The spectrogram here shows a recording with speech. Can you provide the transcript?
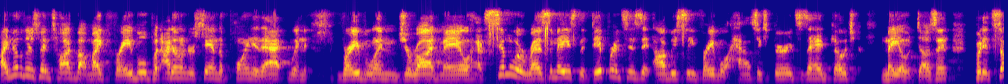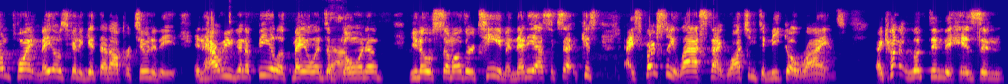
I know there's been talk about Mike Vrabel, but I don't understand the point of that when Vrabel and Jerod Mayo have similar resumes. The difference is that obviously Vrabel has experience as a head coach, Mayo doesn't. But at some point, Mayo's going to get that opportunity. And how are you going to feel if Mayo ends yeah. up going to you know some other team and then he has success? Because especially last night watching DeMeco DeMeco Ryans. I kind of looked into his and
